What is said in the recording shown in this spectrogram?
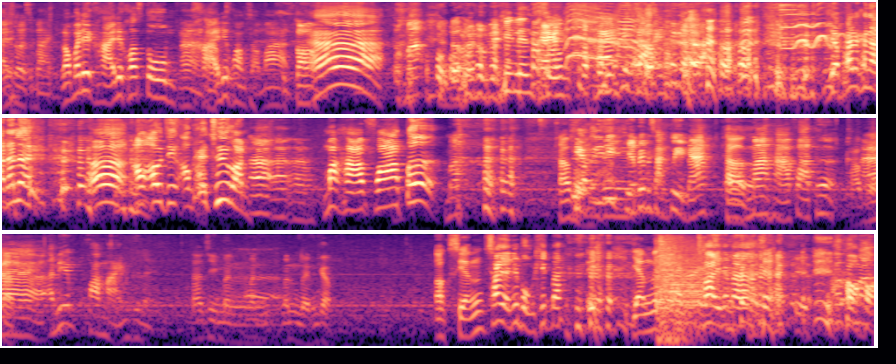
เออเดี๋ยวนี้สบายเราไม่ได้ขายด้วยคอสตูมอ่าขายด้วยความสามารถถูกต้องาๆมาโอ้โหแล้วดูดิที่เล่นแพซูงมแพงที่จ่ายนี่นะอย่าแพนขนาดนั้นเลยเออเอาเอาจริงเอาแค่ชื่อก่อนอ่าอ่าอ่ามหาฟาเตอร์มาครับผเขียนมจริงๆเขียนเป็นภาษาอังกฤษนะครับมาหาฟาเธอร์ครับอ่าอันนี้ความหมายมันคืออะไรตามจริงมันมันมันเหมือนกับ ออกเสียง ใช่อย่างที่ผมคิดไหมยังไม่ใช่ใช่ใช่ไหมเอาก็มา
